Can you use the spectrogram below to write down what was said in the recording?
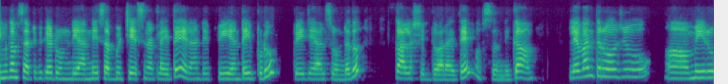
ఇన్కమ్ సర్టిఫికేట్ ఉండి అన్ని సబ్మిట్ చేసినట్లయితే ఎలాంటి ఫీ అంటే ఇప్పుడు పే చేయాల్సి ఉండదు. స్కాలర్షిప్ ద్వారా అయితే వస్తుంది. ఇక లెవెన్త్ రోజు మీరు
